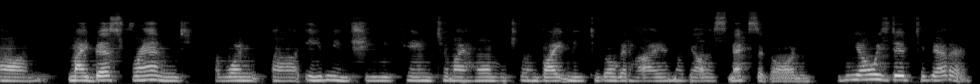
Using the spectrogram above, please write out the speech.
Um, my best friend one uh, evening she came to my home to invite me to go get high in Nogales, Mexico, and we always did together.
